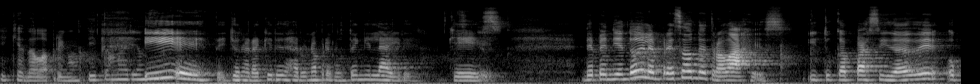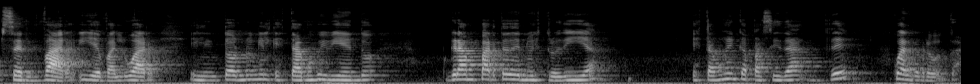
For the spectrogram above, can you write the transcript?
Y queda la preguntita, María. Y este, Yonara quiere dejar una pregunta en el aire, que es, dependiendo de la empresa donde trabajes y tu capacidad de observar y evaluar el entorno en el que estamos viviendo, gran parte de nuestro día, estamos en capacidad de... ¿Cuál es la pregunta?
